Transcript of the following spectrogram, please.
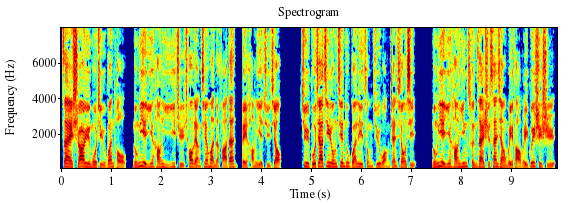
在十二月末这个关头，农业银行以一纸超两千万的罚单被行业聚焦。据国家金融监督管理总局网站消息，农业银行因存在十三项违法违规事实，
